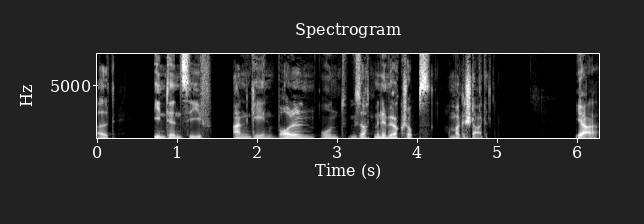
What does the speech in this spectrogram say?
halt intensiv angehen wollen. Und wie gesagt, mit den Workshops haben wir gestartet. Ja,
